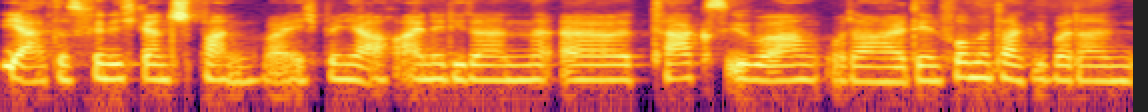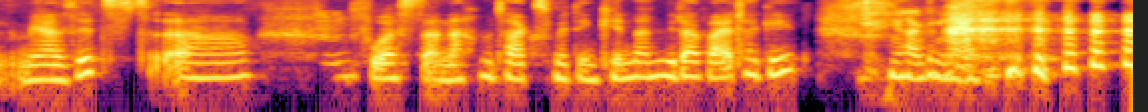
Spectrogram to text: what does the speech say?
Ja, das finde ich ganz spannend, weil ich bin ja auch eine, die dann äh, tagsüber oder halt den Vormittag über dann mehr sitzt, äh, mhm. bevor es dann nachmittags mit den Kindern wieder weitergeht. Ja, genau.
